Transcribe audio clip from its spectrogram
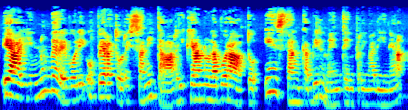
e agli innumerevoli operatori sanitari che hanno lavorato instancabilmente in prima linea,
